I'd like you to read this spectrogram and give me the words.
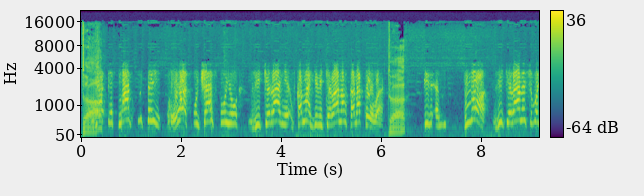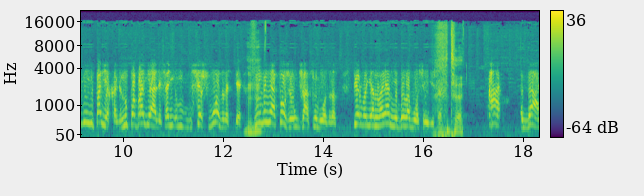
Так. Я 15 год участвую в ветеране, в команде ветеранов Конакова. Так. И, э, но ветераны сегодня не поехали, ну побоялись, они все ж в возрасте. Угу. Ну у меня тоже ужасный возраст. 1 января мне было 80. Так. А да,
